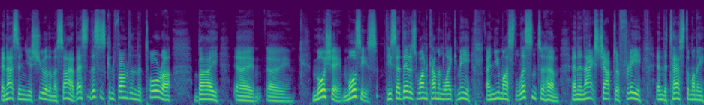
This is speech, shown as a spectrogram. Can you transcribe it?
and that's in Yeshua the Messiah. This this is confirmed in the Torah by uh, uh, Moshe, Moses. He said, There is one coming like me, and you must listen to him. And in Acts chapter 3, in the testimony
